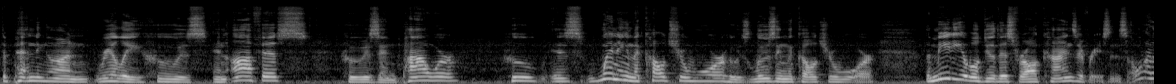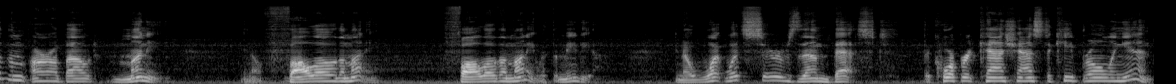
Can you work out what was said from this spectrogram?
depending on really who's in office, who's in power, who is winning the culture war, who's losing the culture war. The media will do this for all kinds of reasons. A lot of them are about money. You know, follow the money. Follow the money with the media. You know, what, what serves them best? The corporate cash has to keep rolling in,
